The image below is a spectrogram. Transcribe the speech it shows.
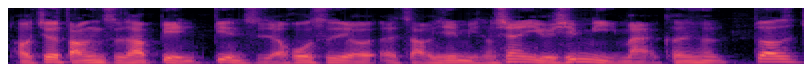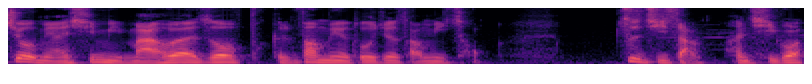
好，就防止它变变质啊，或是有呃长一些米虫。像有些米买可能不知道是旧米还是新米，买回来之后可能放没有多久长米虫。自己长很奇怪，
